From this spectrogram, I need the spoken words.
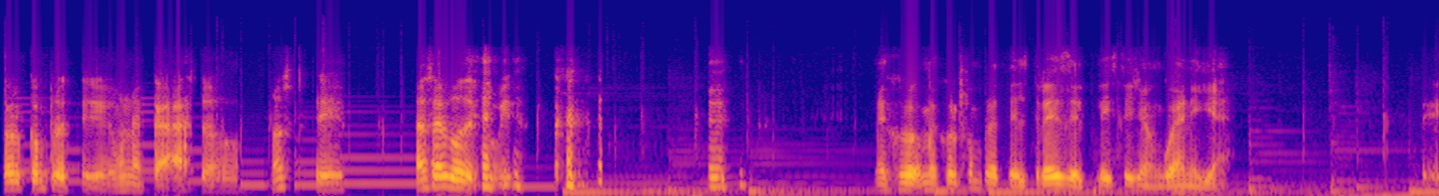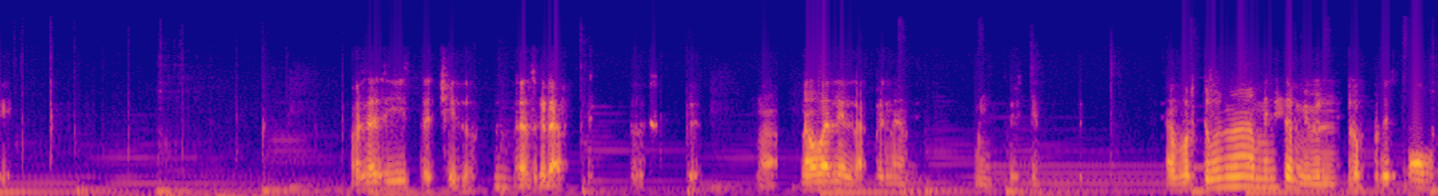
mejor cómprate una casa o no sé, haz algo de tu vida. Mejor, mejor cómprate el 3 del PlayStation 1 y ya. Sí. O sea, sí está chido, las gráficas. Entonces, pues, no, no vale la pena 1300. Afortunadamente a mí me lo prestaron.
